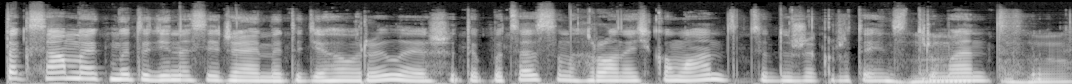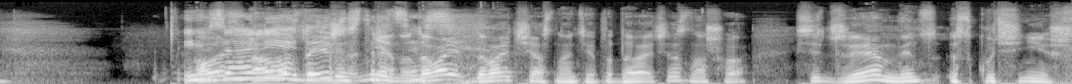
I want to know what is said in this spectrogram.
Так само, як ми тоді на CGM тоді говорили, що типу це синхронить команду, це дуже крутий інструмент. І але, взагалі але здається, ні, ну давай, давай чесно, типу, давай чесно, що CGM він скучніше.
